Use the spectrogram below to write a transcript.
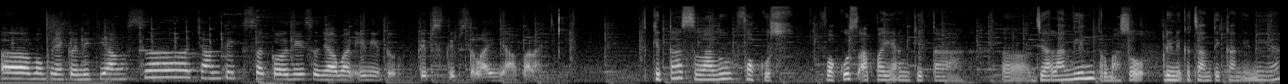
uh, mempunyai klinik yang secantik, sekozi, senyaman ini tuh. Tips-tips lainnya apa lagi? Kita selalu fokus, fokus apa yang kita eh, jalanin termasuk klinik kecantikan ini ya.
